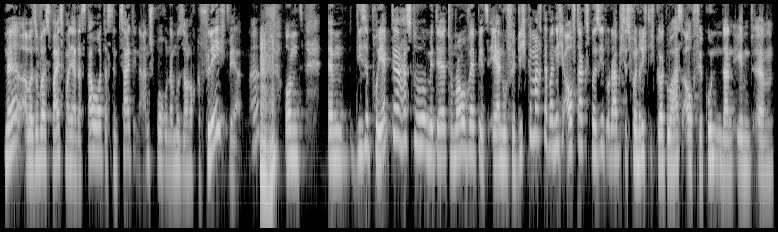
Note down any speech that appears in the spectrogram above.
ne? Aber sowas weiß man ja, das dauert, das nimmt Zeit in Anspruch und dann muss es auch noch gepflegt werden. Ne? Mhm. Und ähm, diese Projekte hast du mit der Tomorrow Web jetzt eher nur für dich gemacht, aber nicht auftragsbasiert oder habe ich das vorhin richtig gehört? Du hast auch für Kunden dann eben ähm,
